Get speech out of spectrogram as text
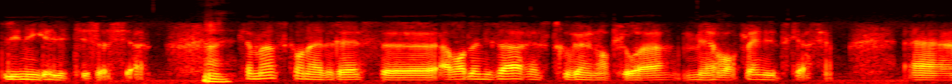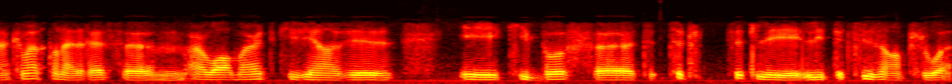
l'inégalité sociale? Ouais. Comment est-ce qu'on adresse euh, avoir de la misère à se trouver un emploi, mais avoir plein d'éducation? Euh, comment est-ce qu'on adresse euh, un Walmart qui vient en ville et qui bouffe euh, tous les, les petits emplois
